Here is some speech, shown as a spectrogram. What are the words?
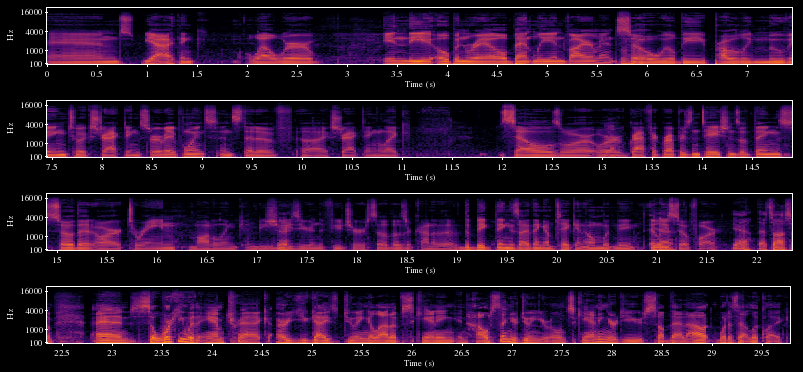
And yeah, I think well we're in the open rail Bentley environment, so we'll be probably moving to extracting survey points instead of uh, extracting like cells or, or Yeah. graphic representations of things so that our terrain modeling can be Sure. easier in the future. So those are kind of the, the big things I think I'm taking home with me, at Yeah. least so far. Yeah, that's awesome. And so working with Amtrak, are you guys doing a lot of scanning in house then? You're doing your own scanning or do you sub that out? What does that look like?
